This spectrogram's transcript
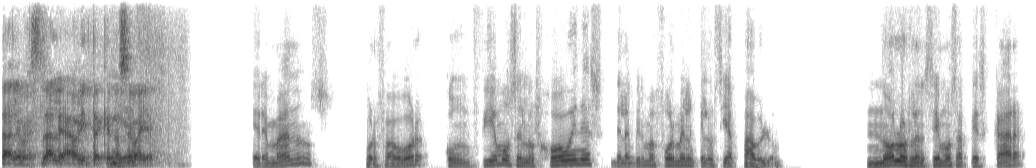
Dale, pues, dale, ahorita que no se vaya. Hermanos, por favor, confiemos en los jóvenes de la misma forma en la que lo hacía Pablo. No los lancemos a pescar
